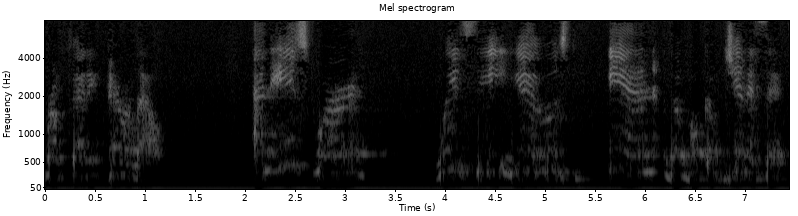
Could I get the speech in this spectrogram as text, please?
prophetic parallel. And eastward we see used in the book of Genesis.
